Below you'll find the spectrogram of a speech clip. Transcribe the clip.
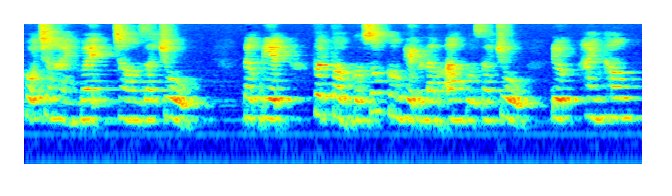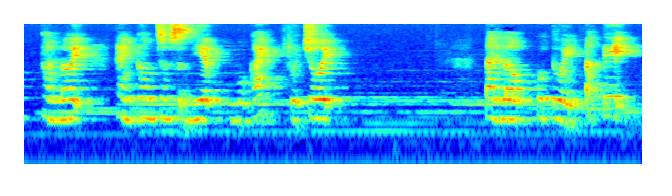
hỗ trợ hành mệnh cho gia chủ. Đặc biệt, vật phẩm có giúp công việc làm ăn của gia chủ được hành thông, thuận lợi, thành công trong sự nghiệp một cách vượt trội. Tài lộc của tuổi Ất Tỵ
